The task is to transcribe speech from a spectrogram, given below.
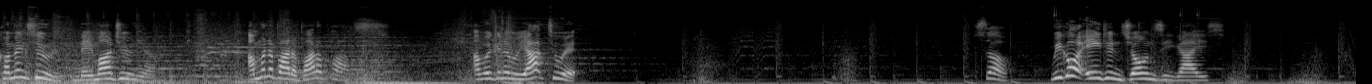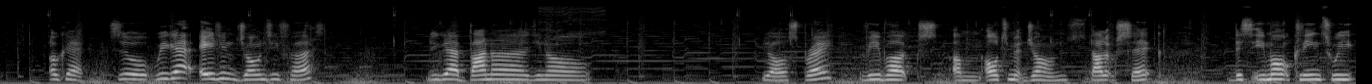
Coming soon, Neymar Jr. I'm gonna buy the battle pass. And we're gonna react to it. So, we got Agent Jonesy, guys. Okay, so we get Agent Jonesy first. You get banner, you know, your spray, V-Bucks, um, Ultimate Jones. That looks sick. This emote, clean sweep.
